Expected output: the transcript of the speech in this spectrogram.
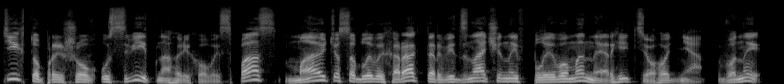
Ті, хто прийшов у світ на горіховий спас, мають особливий характер, відзначений впливом енергії цього дня. Вони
